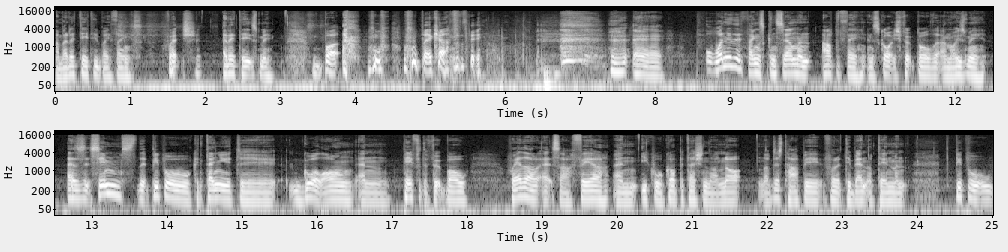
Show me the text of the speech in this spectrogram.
I'm irritated by things, which irritates me. But we'll pick apathy. uh, one of the things concerning apathy in Scottish football that annoys me is it seems that people continue to go along and pay for the football, whether it's a fair and equal competition or not. They're just happy for it to be entertainment people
